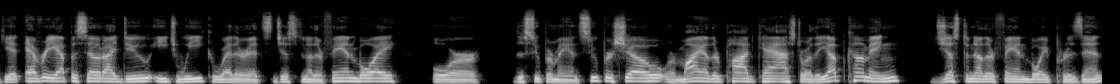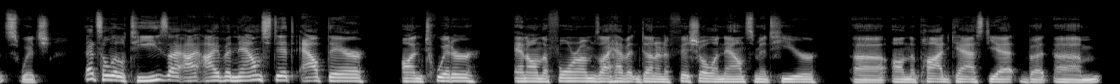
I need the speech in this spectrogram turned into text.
get every episode I do each week, whether it's Just Another Fanboy or the Superman Super Show or my other podcast or the upcoming Just Another Fanboy Presents, which that's a little tease. I, I, I've announced it out there on Twitter and on the forums. I haven't done an official announcement here uh, on the podcast yet, but um,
